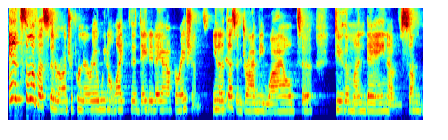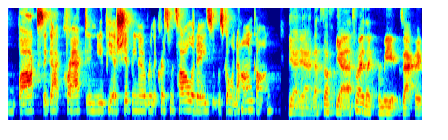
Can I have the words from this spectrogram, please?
and some of us that are entrepreneurial, we don't like the day to day operations. You know, it doesn't drive me wild to do the mundane of some box that got cracked in UPS shipping over the Christmas holidays. It was going to Hong Kong. Yeah, yeah, that stuff. Yeah, that's why, like, for me, exactly.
